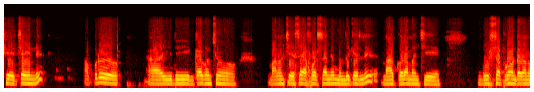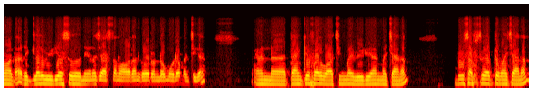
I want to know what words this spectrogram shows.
షేర్ చేయండి. అప్పుడు ఇది ఇంకా కొంచెం మనం చేసే ఎఫర్ట్స్ అన్ని ముందుకెళ్ళి నాకు కూడా మంచి బూస్టప్గా ఉంటుంది అనమాట రెగ్యులర్ వీడియోస్ నేను చేస్తాను వారానికి రెండో మూడో మంచిగా. And thank you for watching my video and my channel do subscribe to my channel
